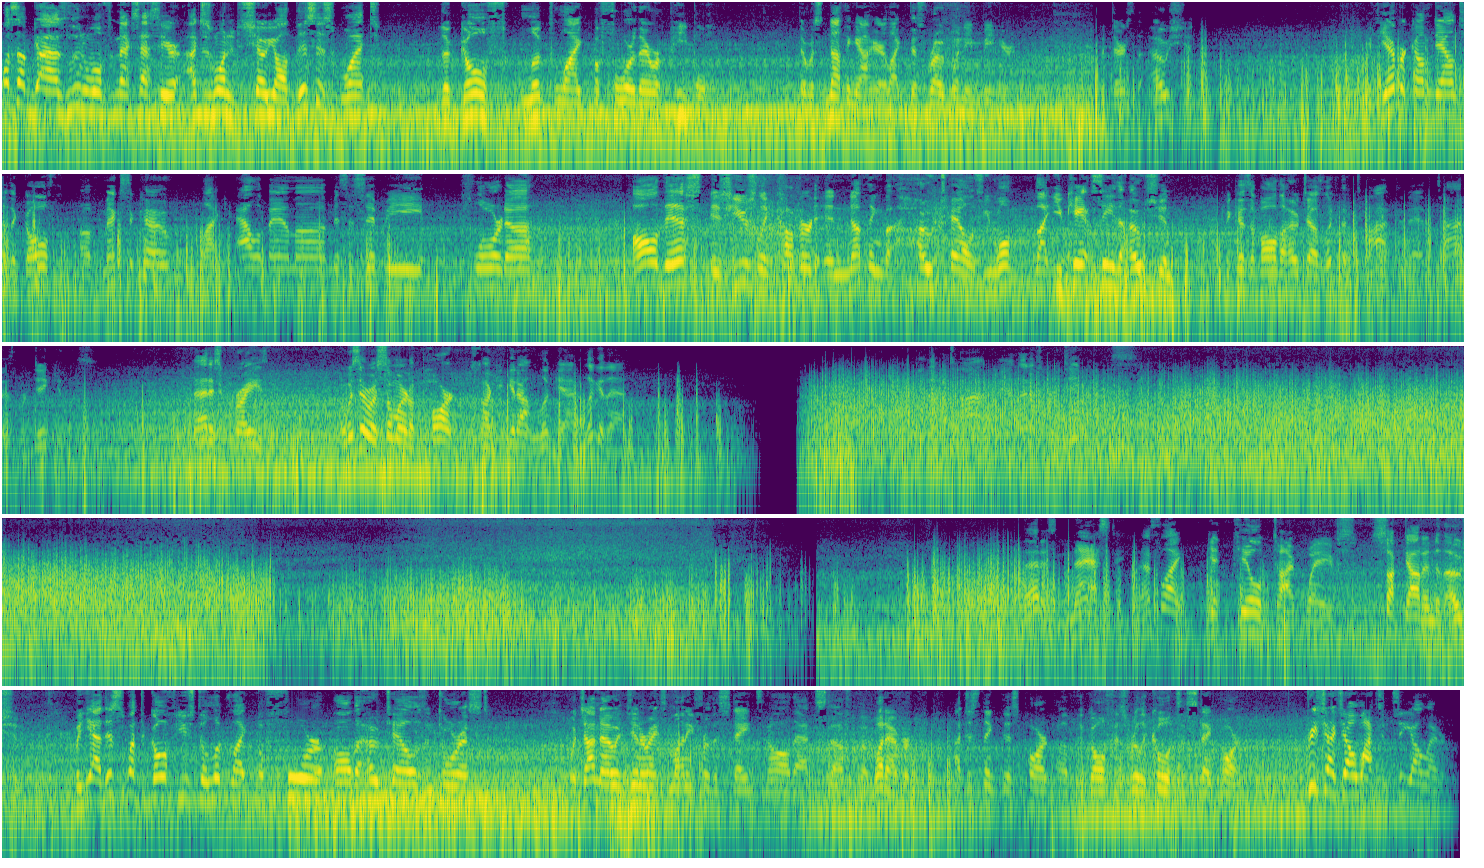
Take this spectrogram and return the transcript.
What's up guys, Luna Wolf and Max Hess here. I just wanted to show y'all, this is what the Gulf looked like before there were people. There was nothing out here, like this road wouldn't even be here. But there's the ocean. If you ever come down to the Gulf of Mexico, like Alabama, Mississippi, Florida, all this is usually covered in nothing but hotels. You won't, like you can't see the ocean because of all the hotels. Look at the tide today. Ridiculous. That is crazy. I wish there was somewhere to park so I could get out and look at it. Look at that. That is nasty. That's like get killed type waves sucked out into the ocean. But yeah, this is what the Gulf used to look like before all the hotels and tourists, which I know it generates money for the states and all that stuff, but whatever. I just think this part of the Gulf is really cool. It's a state park. Appreciate y'all watching. See y'all later.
